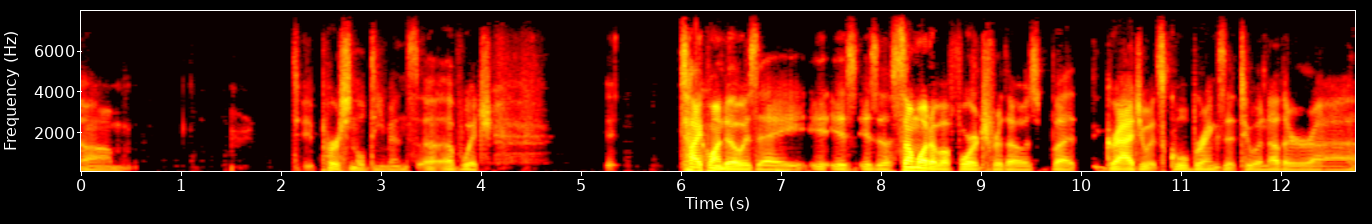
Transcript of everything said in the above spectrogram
um, personal demons, uh, of which taekwondo is a is is a somewhat of a forge for those but graduate school brings it to another uh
